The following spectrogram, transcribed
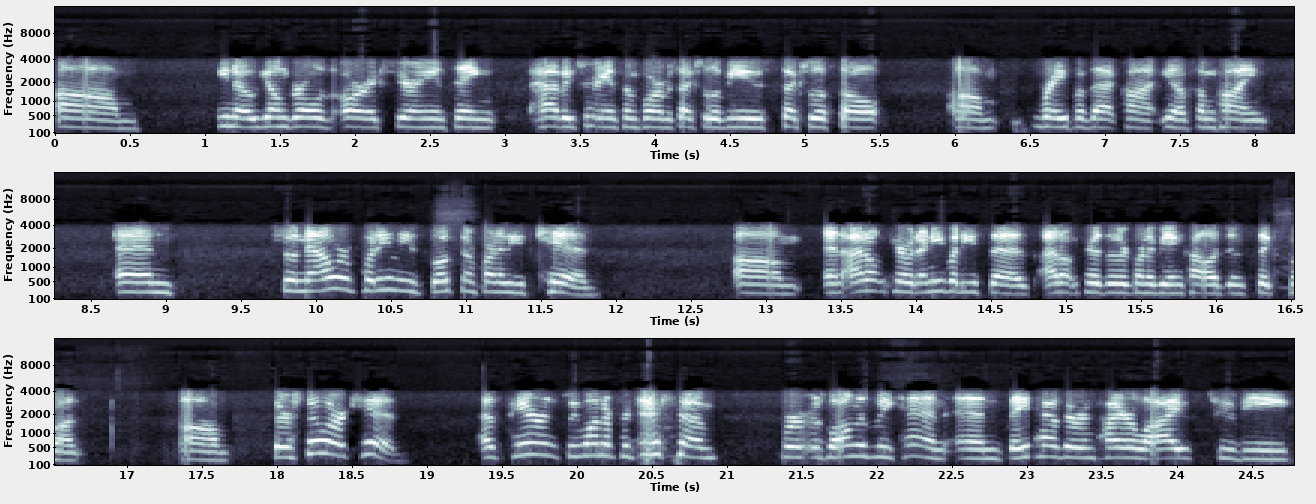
um, you know, young girls are experiencing, have experienced some form of sexual abuse, sexual assault, um, rape of that kind, you know, of some kind. And so now we're putting these books in front of these kids. Um, and I don't care what anybody says. I don't care that they're going to be in college in six months. Um, they're still our kids. As parents, we want to protect them for as long as we can, and they have their entire lives to be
